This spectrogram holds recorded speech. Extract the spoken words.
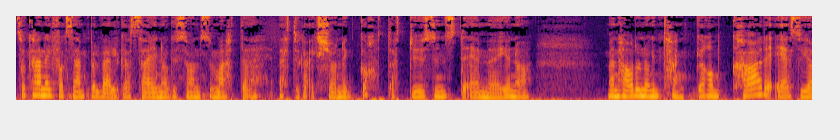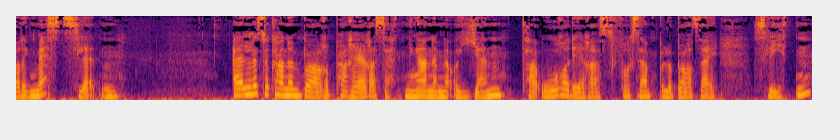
så kan jeg f.eks. velge å si noe sånn som at vet du hva, jeg skjønner godt at du syns det er mye nå, men har du noen tanker om hva det er som gjør deg mest sliten? Eller så kan en bare parere setningene med å gjenta ordene deres, f.eks. å bare si 'sliten'.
